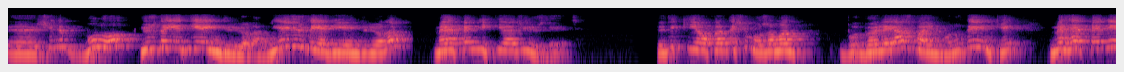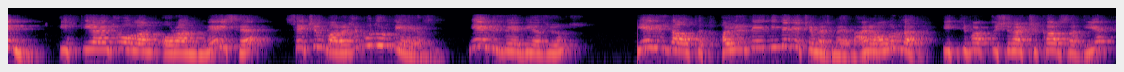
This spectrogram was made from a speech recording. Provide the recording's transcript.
Ee, şimdi bunu yüzde yediye indiriyorlar. Niye yüzde yediye indiriyorlar? MHP'nin ihtiyacı yüzde yedi. Dedik ki ya kardeşim o zaman böyle yazmayın bunu. Deyin ki MHP'nin ihtiyacı olan oran neyse seçim barajı budur diye yazın. Niye yüzde yedi yazıyorsunuz? Niye yüzde altı? Ha yüzde yediyi de geçemez MHP. Hani olur da ittifak dışına çıkarsa diye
